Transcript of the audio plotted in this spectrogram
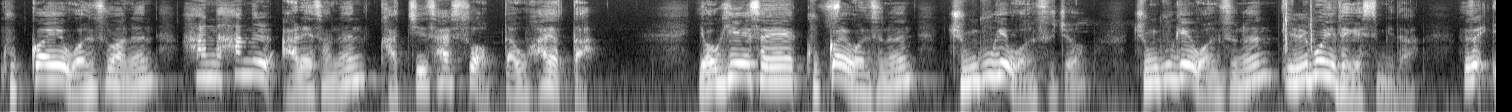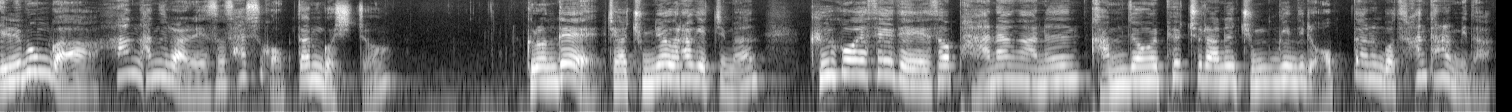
국가의 원수와는 한 하늘 아래서는 같이 살 수 없다고 하였다. 여기에서의 국가의 원수는 중국의 원수죠. 중국의 원수는 일본이 되겠습니다. 그래서 일본과 한 하늘 아래에서 살 수가 없다는 것이죠. 그런데 제가 중략을 하겠지만 그것에 대해서 반항하는 감정을 표출하는 중국인들이 없다는 것을 한탄합니다.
